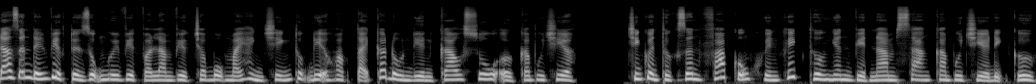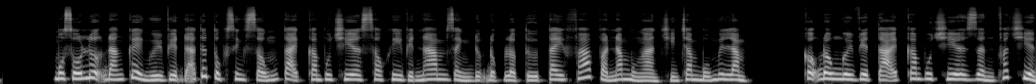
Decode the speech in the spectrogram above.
đã dẫn đến việc tuyển dụng người Việt vào làm việc cho bộ máy hành chính thuộc địa hoặc tại các đồn điền cao su ở Campuchia. Chính quyền thực dân Pháp cũng khuyến khích thương nhân Việt Nam sang Campuchia định cư. Một số lượng đáng kể người Việt đã tiếp tục sinh sống tại Campuchia sau khi Việt Nam giành được độc lập từ tay Pháp vào năm 1945. Cộng đồng người Việt tại Campuchia dần phát triển,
